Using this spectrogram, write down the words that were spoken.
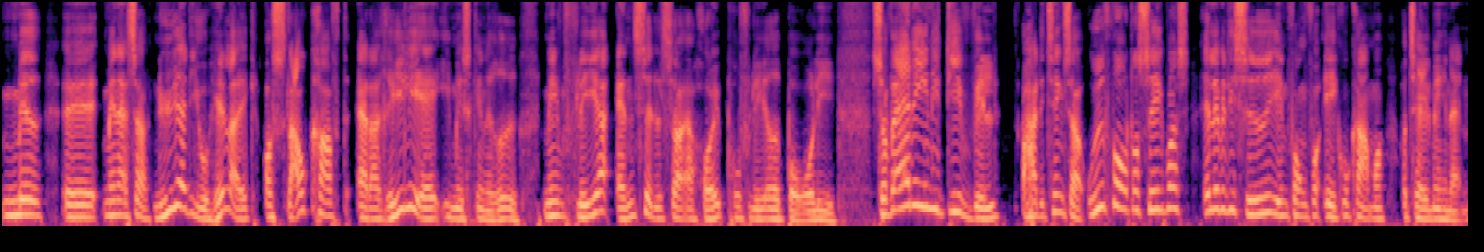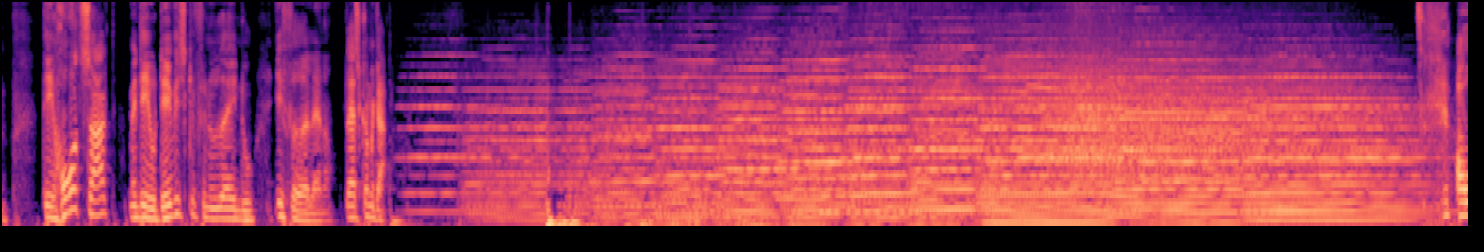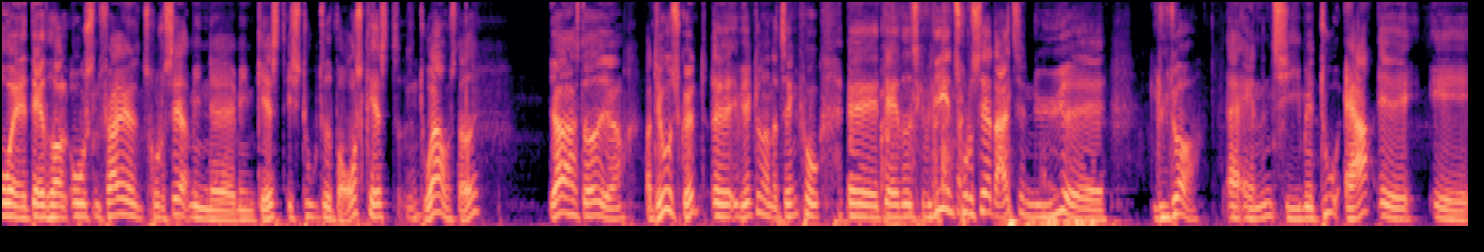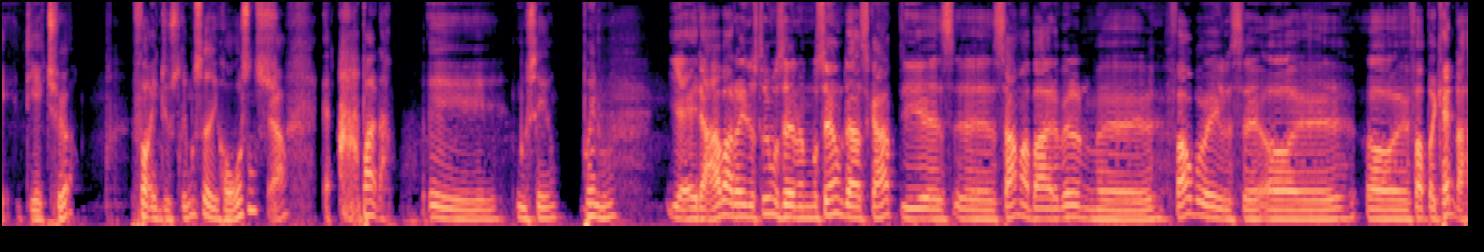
Med, øh, men altså, nye er de jo heller ikke, og slagkraft er der rigeligt af i maskineriet, men flere ansættelser af højprofilerede borgerlige. Så hvad er det egentlig, de vil? Og har de tænkt sig at udfordre Cepos, eller vil de sidde i en form for ekokammer og tale med hinanden? Det er hårdt sagt, men det er jo det, vi skal finde ud af nu i Fæderlandet. Lad os komme i gang. Og øh, David Holt Olsen, før jeg introducerer min, øh, min gæst i studiet, vores gæst, mm. du er jo stadig. Jeg er stadig, ja. Og det er jo skønt øh, i virkeligheden at tænke på. Øh, David, skal vi lige introducere dig til nye øh, lyttere af anden time. Du er øh, øh, direktør for Industrimuseet i Horsens. Ja. Arbejder øh, museum på en måde. Ja, et arbejder i Industrimuseet, et museum, der er skabt i øh, samarbejde mellem øh, fagbevægelse og, øh, og øh, fabrikanter.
